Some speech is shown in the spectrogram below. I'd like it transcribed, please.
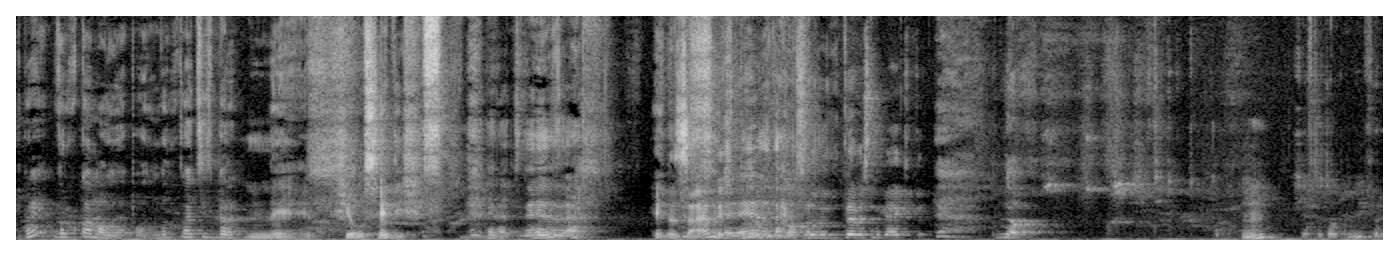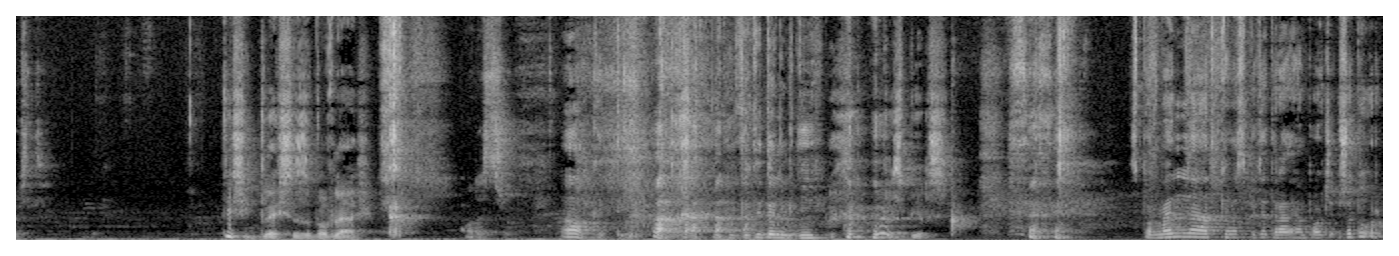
Добре, върху кой мога да я ползвам? Върху който си избера. Не, ще усетиш. Е, значи не е да Е, назаем нещо. Е, да назаем. докосва до тебе с нагайката. Но. М? Have to talk to me first. Ти си гледаш, се забавляваш. Oh, that's true. О, къти. То нигди. Разбира се. Според мен на такива събития трябва да има повече, защото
